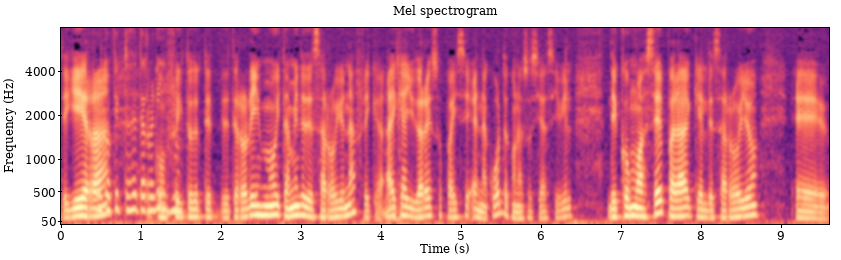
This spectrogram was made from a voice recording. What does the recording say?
de guerra, conflictos de terrorismo. conflictos de, terrorismo y también de desarrollo en África. Hay que ayudar a esos países en acuerdo con la sociedad civil de cómo hacer para que el desarrollo eh,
